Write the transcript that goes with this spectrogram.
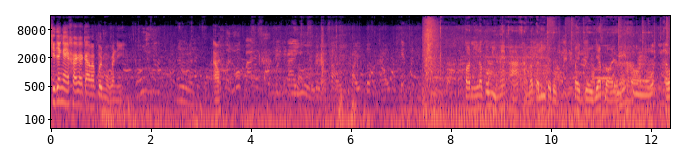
คิดยังไงคะกับการมาเปิดหมวกวันนี้อืมเอาตอ ตอนนี้เราก็วินแม่ค้าขายลอตเตอรี่ไปดูไปโดยเรียบร้อยแล้วนะครับเพราะ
